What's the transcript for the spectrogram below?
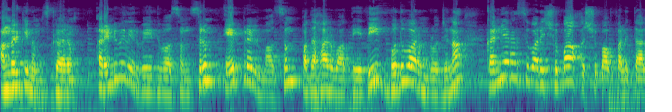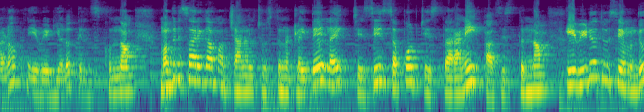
అందరికీ నమస్కారం. రెండు వేల ఇరవై ఐదవ సంవత్సరం ఏప్రిల్ మాసం పదహారవ తేదీ బుధవారం రోజున కన్యారాశి వారి శుభ అశుభ ఫలితాలను ఈ వీడియోలో తెలుసుకుందాం. మొదటిసారిగా మా ఛానల్ చూస్తున్నట్లయితే లైక్ చేసి సపోర్ట్ చేస్తారని ఆశిస్తున్నాం. ఈ వీడియో చూసే ముందు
